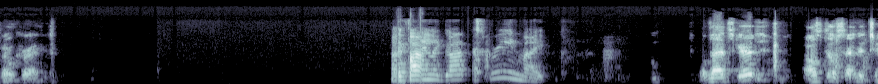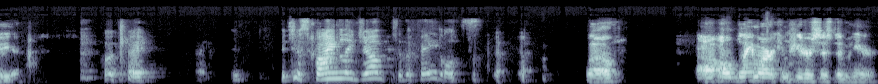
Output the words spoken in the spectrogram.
if I'm correct. I finally got the screen, Mike. Well, that's good. I'll still send it to you. Okay. It just finally jumped to the fatals. Well, I'll blame our computer system here.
